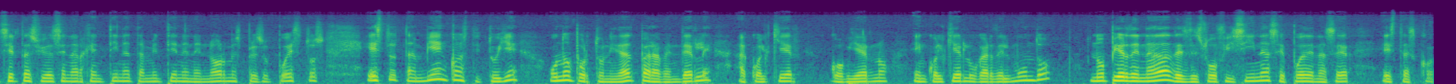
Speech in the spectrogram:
ciertas ciudades en Argentina también tienen enormes presupuestos. Esto también constituye una oportunidad para venderle a cualquier gobierno en cualquier lugar del mundo. No pierde nada, desde su oficina se pueden hacer estas cosas.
